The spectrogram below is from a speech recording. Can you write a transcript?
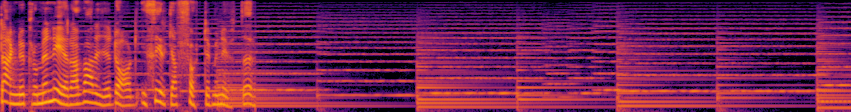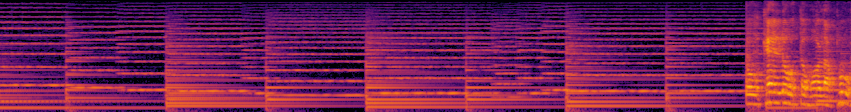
Dagny promenerar varje dag i cirka 40 minuter. Okej, låt dem hålla på.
